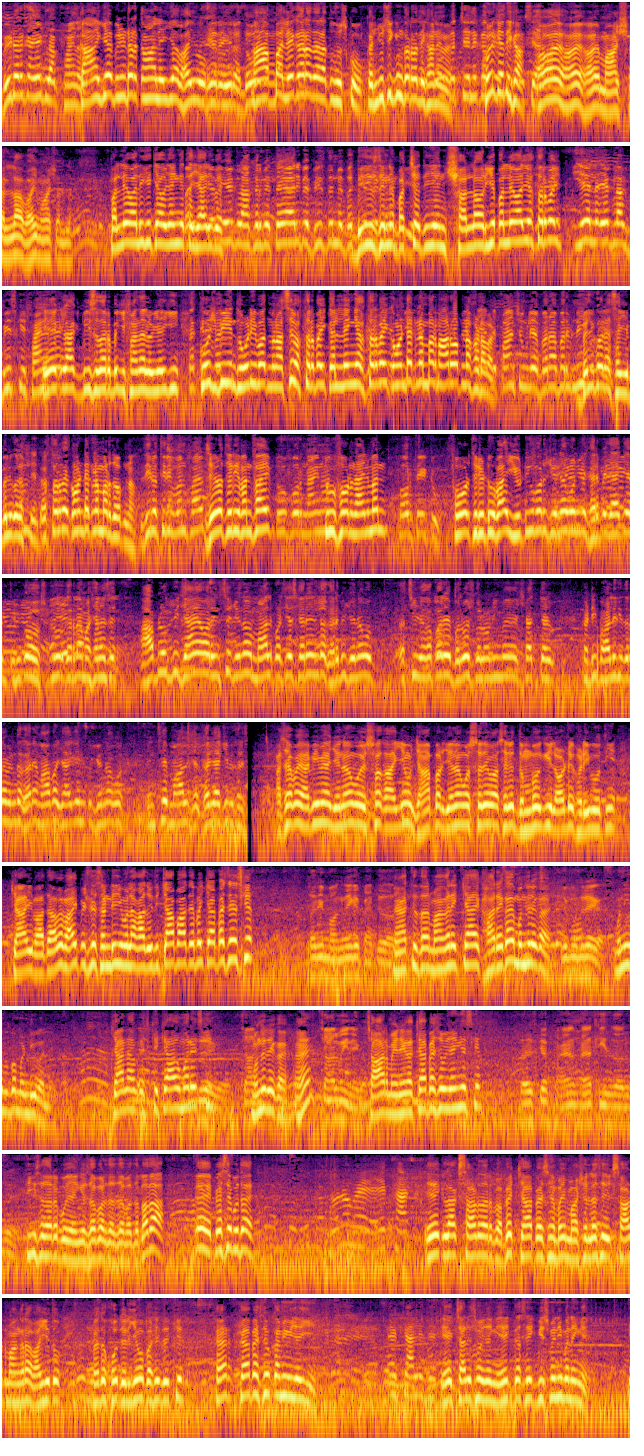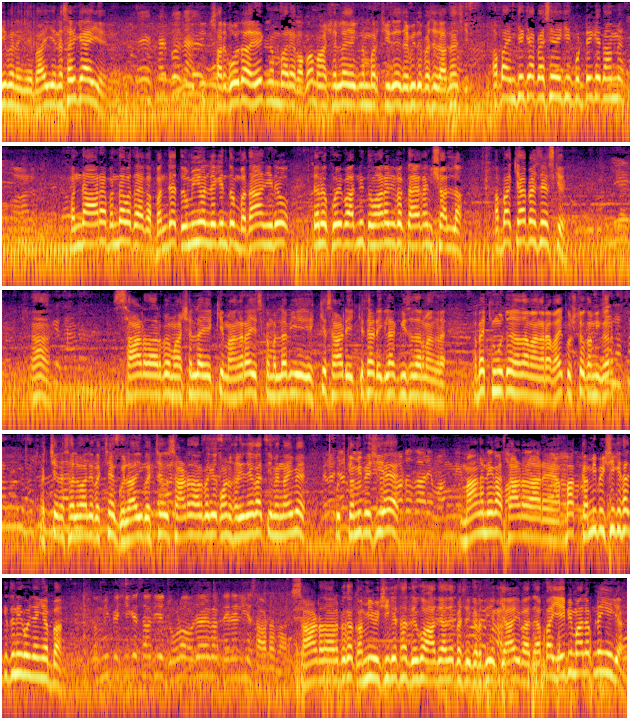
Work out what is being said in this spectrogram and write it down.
ब्रीडर का एक लाख फाइनल कहाँ गया ब्रीडर कहाँ ले गया भाई वो? हाँ आपा ले कर रहा, दो लेकर आ जरा तू उसको। कंजूसी क्यों कर रहा दिखाने में? खुल के दिखा। हाय हाय हाय माशाल्लाह भाई माशाल्लाह। पल्ले वाली के क्या हो जाएँगे तैयारी पे? एक लाख रुपए तैयारी पे बीस दिन में बच्चे बीस दिन में बच्चे दिए इनशाला और ये पल्ले वाली अख्तर भाई? ये एक लाख बीस की फाइनल एक लाख बीस हज़ार रुपए की फाइनल हो जाएगी। कुछ भी थोड़ी बहुत मुनासिब अख्तर भाई कर लेंगे। अख्तर भाई कांटेक्ट नंबर मारो अपना फटाफट। पाँच उंगलियाँ बराबर बिल्कुल ऐसा ही बिल्कुल। अख्तर भाई कांटेक्ट नंबर दो अपना। Zero three one five zero three one five two four nine two four nine one four three two. Four three two. भाई यूट्यूबर जो है उनके घर पे जाके इनको एक्सप्लोर करना माशाल्लाह से। आप लोग भी जाएँ और इनसे जो है माल परचेज करें। इनका घर भी जो है वो अच्छी जगह पर है बलोच कॉलोनी में शायद कटी पहाड़ी की तरफ़ इनका घर है वहाँ पर जाके इनको जो ना वो इनसे माल घर जाके भी खरीद अच्छा भाई अभी मैं जो ना वो इस वक्त आई हूँ जहाँ पर जो ना वो सरे व सरे दुम्बों की लॉटें खड़ी हुई होती हैं। क्या ही बात है। अबे भाई पिछले संडे की मुलाकात हुई थी। क्या बात है भाई क्या पैसे हैं इसके? सर ये मांगने के पैंतीस हज़ार। पैंतीस हज़ार मांग रहे क्या है खारे का है मुंदरे का है? ये मुद्रे का मुनी बाबा मंडी वाले। क्या नाम इसके? क्या उम्र है इसकी। मुंदरे का है। चार महीने का। चार महीने का। क्या पैसे हो जाएँगे इसके? सर इसके फाइनल फाइनल तीस हज़ार रुपये तीस हज़ार रुपये हो जाएँगे। ज़बरदस्त ज़बरदस्त। बाबा ए पैसे बताए एक लाख साठ हज़ार रुपये। क्या पैसे हैं भाई? माशाल्लाह से एक साठ मांग रहा है भाई ये तो मैं तो खुद लिया हूँ पैसे देख के। खैर क्या पैसे कमी हो जाएगी? एक चालीस एक चालीस में हो जाएँगे। एक दस एक बीस में नहीं बनेंगे? नहीं बनेंगे। भाई ये नस्ल क्या है ये? सरगोदा। एक नंबर है पापा माशाल्लाह एक नंबर चीज़ है जभी तो पैसे ज़्यादा हैं इसकी। अब्बा इनके क्या पैसे हैं कि कुट्टे के दाम में? बंदा आ रहा है बंदा बताएगा। बंदे तुम ही हो लेकिन तुम बता नहीं रहे हो। चलो कोई बात नहीं तुम्हारा भी वक्त आएगा इंशाल्लाह। अब्बा क्या पैसे हैं इसके? हाँ। साठ हज़ार रुपये माशाला एक की मांग रहा है। इसका मतलब ये एक के साठ एक के साठ एक लाख बीस हज़ार मांग रहा है। अबे क्यों तो ज़्यादा मांग रहा है भाई? कुछ तो कमी कर। अच्छे नस्ल वाले बच्चे हैं गुलाबी बच्चे हैं तो साठ हज़ार रुपये के कौन खरीदेगा इतनी महँगाई में? कुछ कमी पेशी है? मांगने का साठ हज़ार है। अब्बा कमी पेशी के साथ कितने की हो जाएँगे अब्बा? कमी पेशी के साथ ये जोड़ा हो जाएगा तेरे लिए साठ हज़ार। साठ हज़ार रुपये का कमी पेशी के साथ? देखो आधे आधे पैसे कर दिए। क्या ही बात है। अब्बा ये भी माल अपना ही है क्या?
